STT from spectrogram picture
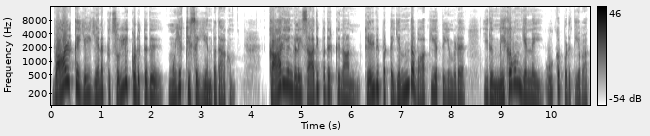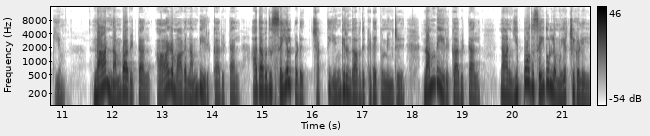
வாழ்க்கையில் எனக்கு சொல்லிக் கொடுத்தது முயற்சி செய் என்பதாகும். காரியங்களை சாதிப்பதற்கு நான் கேள்விப்பட்ட எந்த வாக்கியத்தையும் விட இது மிகவும் என்னை ஊக்கப்படுத்திய வாக்கியம். நான் நம்பாவிட்டால் ஆழமாக நம்பி இருக்காவிட்டால் அதாவது செயல்படு சக்தி எங்கிருந்தாவது கிடைக்கும் என்று நம்பி இருக்காவிட்டால் நான் இப்போது செய்துள்ள முயற்சிகளில்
